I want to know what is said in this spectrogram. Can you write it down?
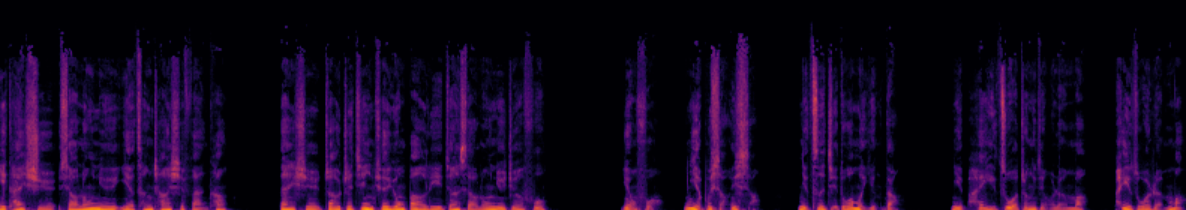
一开始，小龙女也曾尝试反抗，但是赵志敬却用暴力将小龙女折服。淫妇，你也不想一想，你自己多么淫荡，你配做正经人吗？配做人吗？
